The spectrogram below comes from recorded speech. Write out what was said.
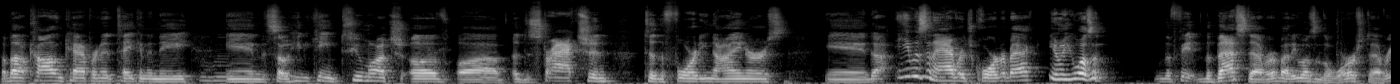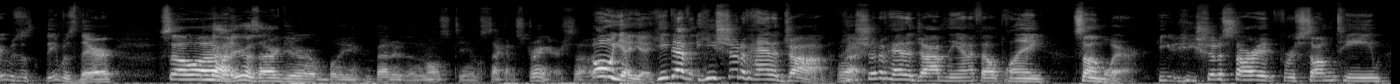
about Colin Kaepernick taking a knee, and so he became too much of uh, a distraction to the 49ers. And uh, he was an average quarterback. You know, he wasn't the the best ever, but he wasn't the worst ever. He was just he was there. So uh, No, he was arguably better than most teams' second stringer. So Oh yeah, yeah. He def- he should have had a job. Right. He should have had a job in the NFL playing somewhere. He he should have started for some team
